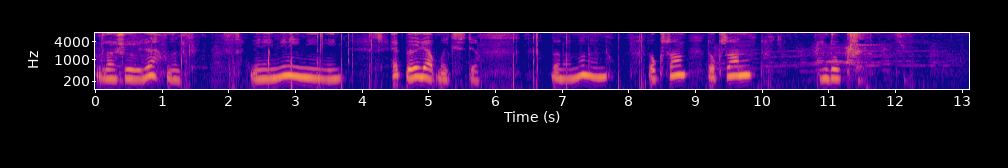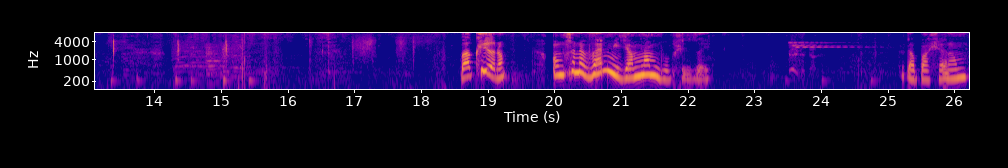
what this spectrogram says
Şuradan şöyle vinin. Hep böyle yapmak istiyorum. Dananana. 90 90 90 Bakıyorum. Onu sana vermeyeceğim lan bu pizzayı. Şurada başarım.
